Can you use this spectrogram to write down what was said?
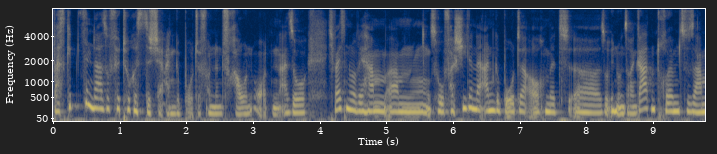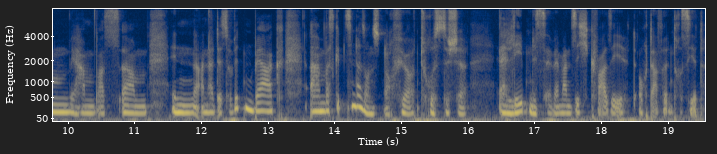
Was gibt's denn da so für touristische Angebote von den Frauenorten? Also ich weiß nur, wir haben ähm, so verschiedene Angebote auch mit äh, so in unseren Gartenträumen zusammen. Wir haben was ähm, in Anhalt-Dessau-Wittenberg. Ähm, was gibt's denn da sonst noch für touristische Erlebnisse, wenn man sich quasi auch dafür interessiert?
